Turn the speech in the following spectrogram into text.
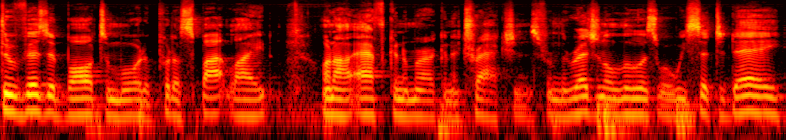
through Visit Baltimore to put a spotlight on our African American attractions. From the Reginald Lewis, where we sit today,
